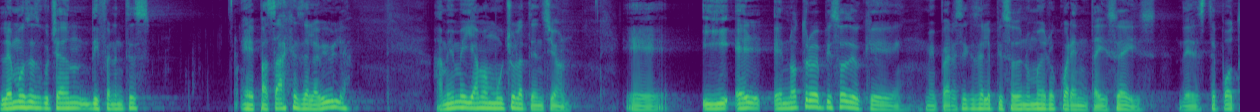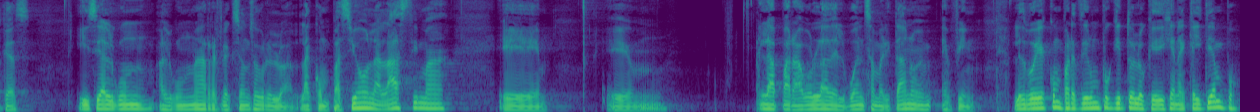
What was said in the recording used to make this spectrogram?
la hemos escuchado en diferentes eh, pasajes de la Biblia. A mí me llama mucho la atención. Eh, y en otro episodio que me parece que es el episodio número 46 de este podcast, hice algún, alguna reflexión sobre la, compasión, la lástima, eh, em, la parábola del buen samaritano, en, fin. Les voy a compartir un poquito de lo que dije en aquel tiempo.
